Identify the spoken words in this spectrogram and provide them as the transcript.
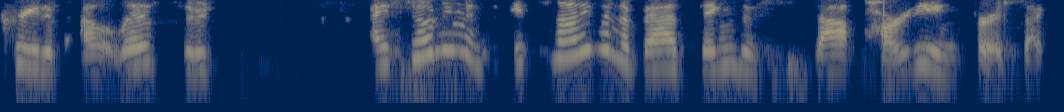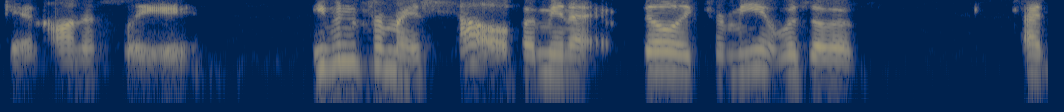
creative outlets. There's, I don't even. It's not even a bad thing to stop partying for a second, honestly. Even for myself, I mean, I feel like for me it was a, at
